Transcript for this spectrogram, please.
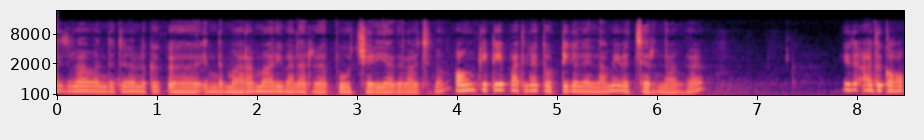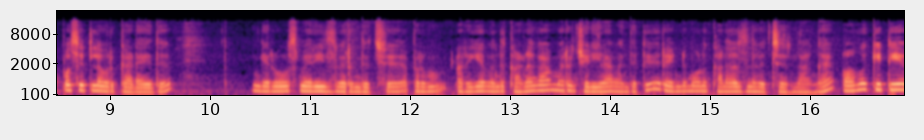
இதெல்லாம் வந்துட்டு நம்மளுக்கு இந்த மரம் மாதிரி வளர்கிற பூச்செடி அதெல்லாம் வச்சுருந்தோம். அவங்ககிட்டயே பார்த்தீங்கன்னா தொட்டிகள் எல்லாமே வச்சுருந்தாங்க. இது அதுக்கு ஆப்போசிட்டில் ஒரு கடை இது. இங்கே ரோஸ்மெரிஸ் இருந்துச்சு. அப்புறம் நிறைய வந்து கனகாமரம் செடியெலாம் வந்துட்டு ரெண்டு மூணு கலர்ஸில் வச்சுருந்தாங்க. அவங்கக்கிட்டேயே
